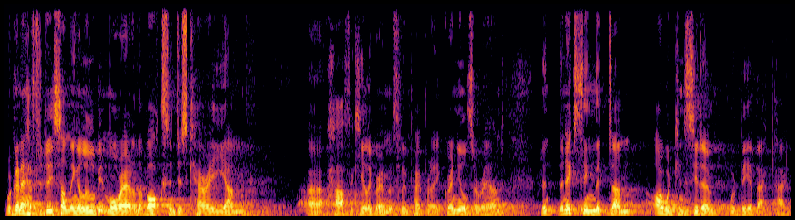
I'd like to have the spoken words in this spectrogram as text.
We're going to have to do something a little bit more out of the box and just carry um, uh, half a kilogram of flupropanate granules around. The, the next thing that um, I would consider would be a backpack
